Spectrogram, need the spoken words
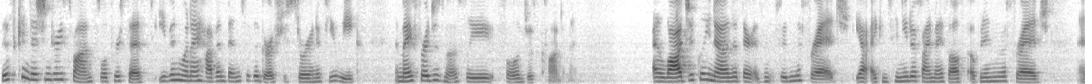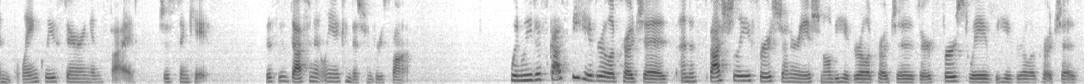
This conditioned response will persist even when I haven't been to the grocery store in a few weeks and my fridge is mostly full of just condiments. I logically know that there isn't food in the fridge, yet I continue to find myself opening the fridge and blankly staring inside, just in case. This is definitely a conditioned response. When we discuss behavioral approaches, and especially first generational behavioral approaches or first wave behavioral approaches,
